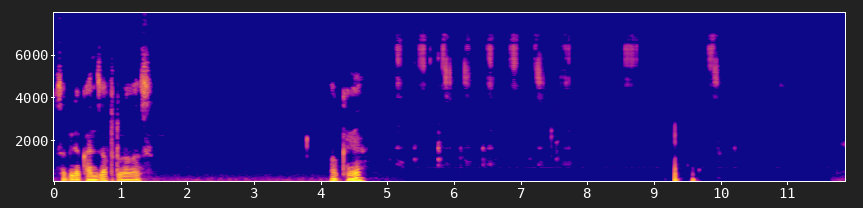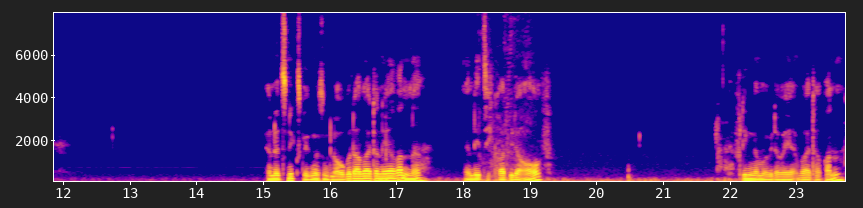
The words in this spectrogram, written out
das hat wieder keinen Saft, oder was? Okay. Ja, nützt nichts. Wir müssen Glaube da weiter näher ran, ne? Er lädt sich gerade wieder auf. Fliegen dann mal wieder weiter ran.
